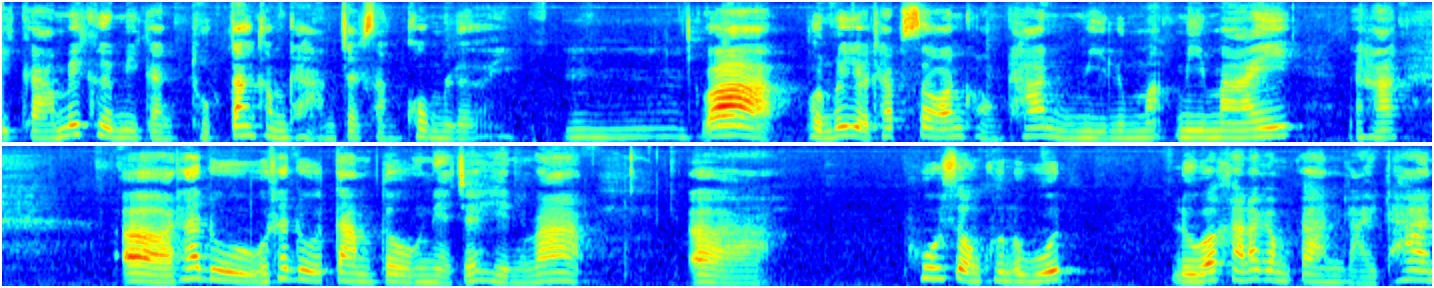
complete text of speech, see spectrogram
ฎีกาไม่เคยมีการถูกตั้งคำถามจากสังคมเลยอืมว่าผลประโยชน์ทับซ้อนของท่านมีหรือไม่มีไหมนะคะเอ่อถ้าดูถ้าดูตามตรงเนี่ยจะเห็นว่าเอ่อผู้ทรงคุณวุฒิ หรือว่าคณะกรรมการหลายท่าน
